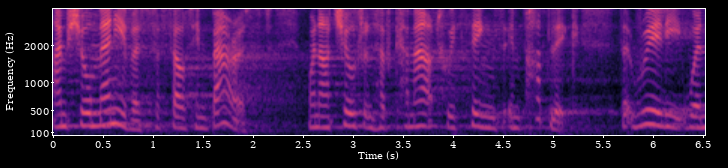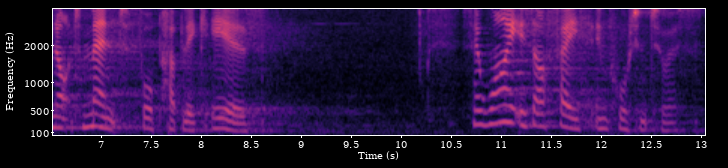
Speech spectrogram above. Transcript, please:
I'm sure many of us have felt embarrassed when our children have come out with things in public that really were not meant for public ears. So, why is our faith important to us?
